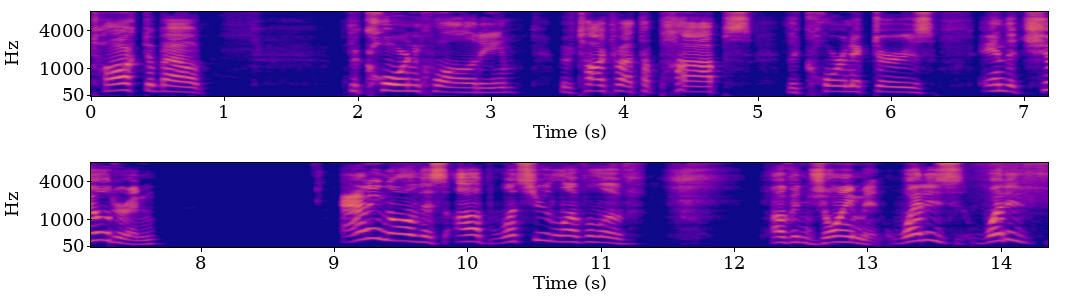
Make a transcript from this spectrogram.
talked about the corn quality. We've talked about the pops, the cornictors, and the children. Adding all this up, what's your level of of enjoyment? What is what is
